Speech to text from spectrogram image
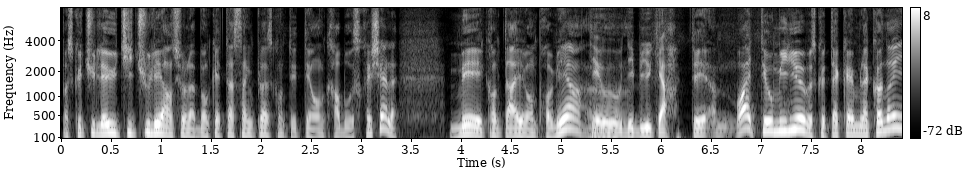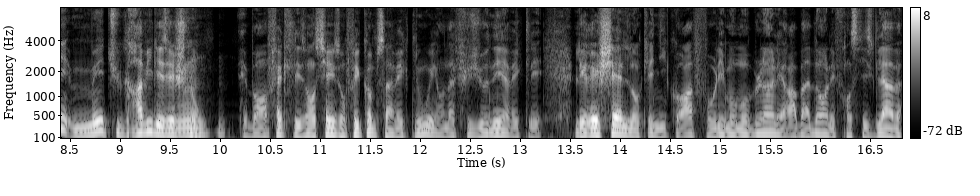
Parce que tu l'as eu titulaire sur la banquette à 5 places quand tu étais en Crabos Réchelle. Mais quand tu arrives en première. Tu es au euh, début du quart. Tu es, ouais, es au milieu parce que tu as quand même la connerie, mais tu gravis les échelons. Mmh. Et ben en fait, les anciens, ils ont fait comme ça avec nous et on a fusionné avec les, les Réchelles, donc les Nico Raffo, les Momo Blin, les Rabadan, les Francis Glave,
